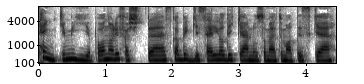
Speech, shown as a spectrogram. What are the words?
tenker mye på når de først eh, skal bygge selv, og det ikke er noe som automatisk eh,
